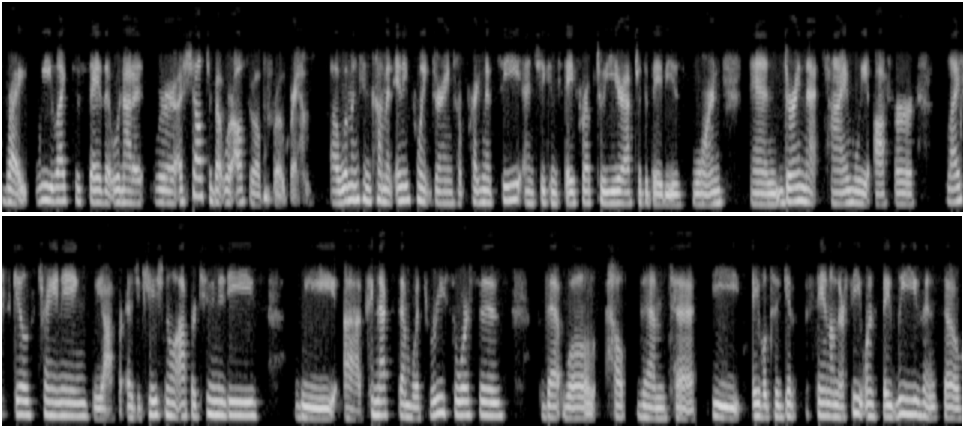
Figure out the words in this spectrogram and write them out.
Right. We like to say that we're not a we're a shelter, but we're also a program. A woman can come at any point during her pregnancy and she can stay for up to a year after the baby is born. And during that time, we offer life skills training, we offer educational opportunities, we uh, connect them with resources that will help them to be able to get stand on their feet once they leave. And so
